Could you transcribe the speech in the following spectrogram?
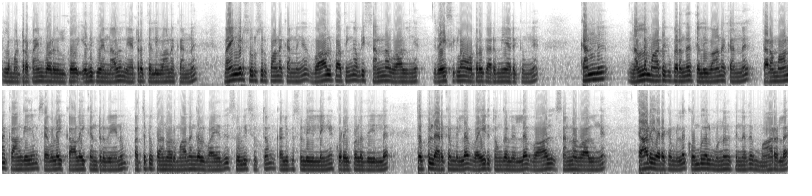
இல்லை மற்ற பயன்பாடுகளுக்கோ எதுக்கு வேணாலும் ஏற்ற தெளிவான கண் பயங்கர சுறுசுறுப்பான கண்ணுங்க. வால் பார்த்தீங்கன்னா அப்படி சன்ன வாளுங்க ரேஸுக்கெலாம் ஓட்டுறதுக்கு அருமையாக இருக்குங்க. கண்ணு நல்ல மாட்டுக்கு பிறந்த தெளிவான கண்ணு தரமான காங்கேயம் செவலை காலை கன்று வேணும். பத்து டு பதினோரு மாதங்கள் வயது. சுழி சுத்தம் கழிப்பு சுழி இல்லைங்க குறைப்பளது இல்லை. தொப்புள் இறக்கம் இல்லை வயிறு தொங்கல் இல்லை வால் சன்ன வாளுங்க தாடை இறக்கம் இல்லை கொம்புகள் முன்னது பின்னது மாறலை.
